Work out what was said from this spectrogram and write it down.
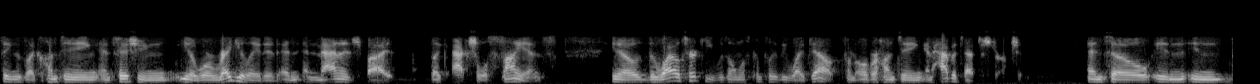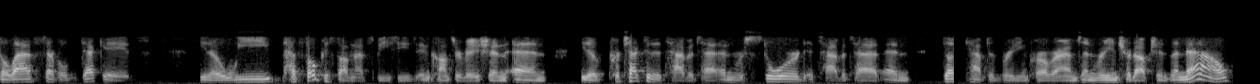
things like hunting and fishing, you know, were regulated and, and managed by like actual science, you know, the wild turkey was almost completely wiped out from overhunting and habitat destruction. And so in, in the last several decades, you know, we have focused on that species in conservation and, you know, protected its habitat and restored its habitat and done captive breeding programs and reintroductions. And now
